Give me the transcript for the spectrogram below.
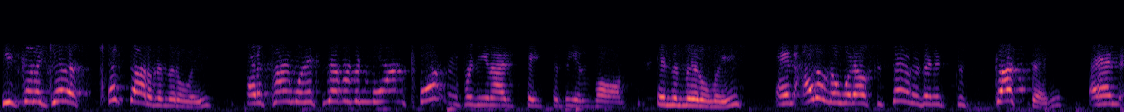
He's going to get us kicked out of the Middle East at a time when it's never been more important for the United States to be involved in the Middle East. And I don't know what else to say other than it's disgusting. And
